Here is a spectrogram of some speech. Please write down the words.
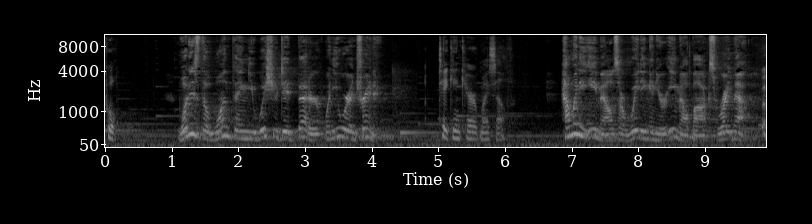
Pool. What is the one thing you wish you did better when you were in training? Taking care of myself. How many emails are waiting in your email box right now?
